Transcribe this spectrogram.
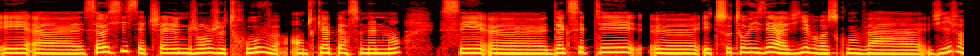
Et euh, ça aussi, c'est challengeant, je trouve, en tout cas personnellement, c'est d'accepter et de s'autoriser à vivre ce qu'on va vivre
